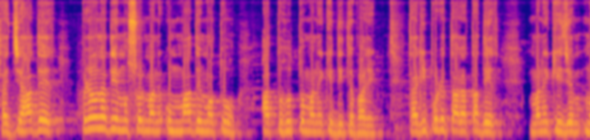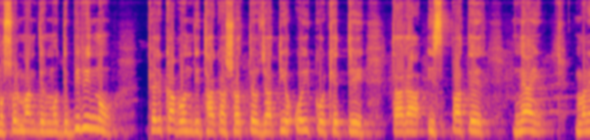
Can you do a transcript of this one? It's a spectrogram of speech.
তাই জেহাদের প্রেরণা দিয়ে মুসলমান উম্মাদের মতো আত্মহত্য মানে কি দিতে পারে। তাই রিপোর্টে তারা তাদের মানে কি যে মুসলমানদের মধ্যে বিভিন্ন ফেরকাবন্দি থাকা সত্ত্বেও জাতীয় ঐক্য ক্ষেত্রে তারা ইস্পাতের ন্যায় মানে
